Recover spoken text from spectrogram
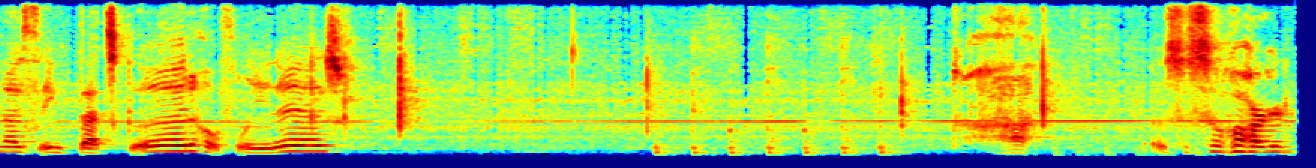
And I think that's good. Hopefully it is. Ah, this is so hard.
